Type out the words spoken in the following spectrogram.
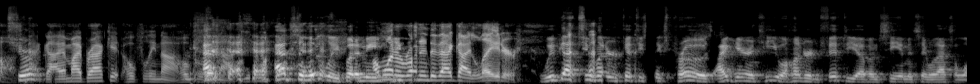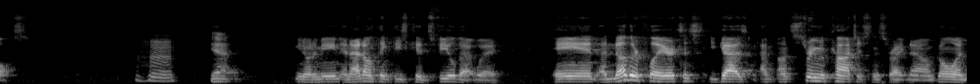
"Oh, sure. that guy in my bracket? Hopefully not. Hopefully not." Absolutely, but I mean, I want to run into that guy later. we've got 256 pros. I guarantee you, 150 of them see him and say, "Well, that's a loss." Mm-hmm. Yeah, you know what I mean. And I don't think these kids feel that way. And another player, since you guys, I'm on stream of consciousness right now. I'm going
